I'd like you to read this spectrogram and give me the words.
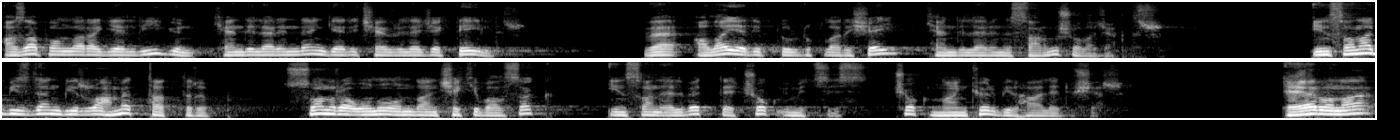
Azap onlara geldiği gün kendilerinden geri çevrilecek değildir ve alay edip durdukları şey kendilerini sarmış olacaktır. İnsana bizden bir rahmet tattırıp sonra onu ondan çekip alsak insan elbette çok ümitsiz, çok nankör bir hale düşer. Eğer ona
